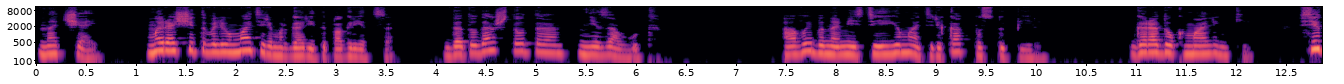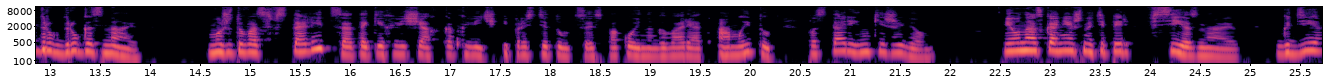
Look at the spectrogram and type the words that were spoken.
на чай? Мы рассчитывали у матери Маргариты погреться, да туда что-то не зовут. А вы бы на месте ее матери как поступили? Городок маленький, все друг друга знают. Может, у вас в столице о таких вещах, как ВИЧ и проституция, спокойно говорят, а мы тут по старинке живем. И у нас, конечно, теперь все знают, где,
